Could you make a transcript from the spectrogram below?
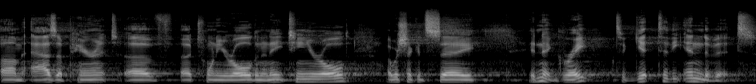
Um, as a parent of a 20 year old and an 18 year old, I wish I could say, isn't it great to get to the end of it?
